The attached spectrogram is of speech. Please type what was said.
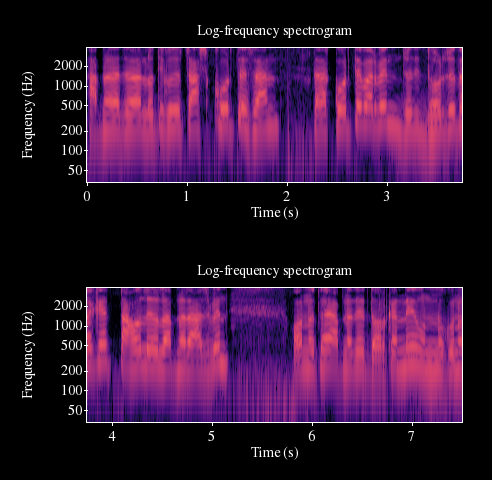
আপনারা যারা লতিকুচু চাষ করতে চান, তারা করতে পারবেন। যদি ধৈর্য থাকে, তাহলে হলো আপনারা আসবেন। অন্যথায় আপনাদের দরকার নেই, অন্য কোনো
